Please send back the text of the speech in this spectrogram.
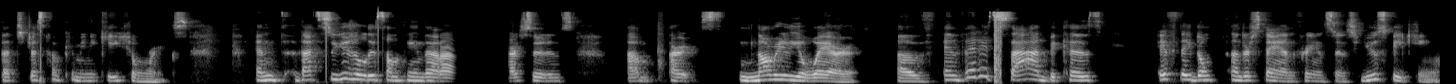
That's just how communication works. And that's usually something that our, our students um, are not really aware of and then it's sad because if they don't understand for instance you speaking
